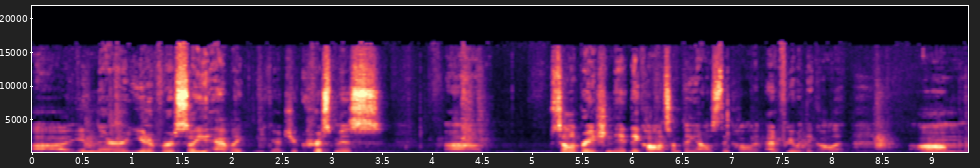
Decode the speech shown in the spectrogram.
uh, in their universe. So you have like you got your Christmas uh, celebration. They, they call it something else. They call it I forget what they call it. Um,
